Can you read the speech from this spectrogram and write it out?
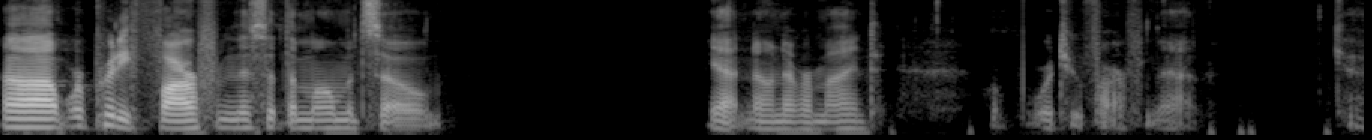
Uh, we're pretty far from this at the moment, so yeah, no, never mind. We're, too far from that. Okay.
